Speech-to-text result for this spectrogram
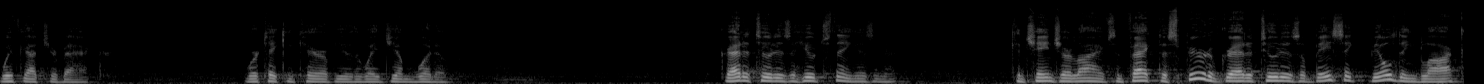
We've got your back. We're taking care of you the way Jim would have. Gratitude is a huge thing, isn't it? it? Can change our lives. In fact, the spirit of gratitude is a basic building block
